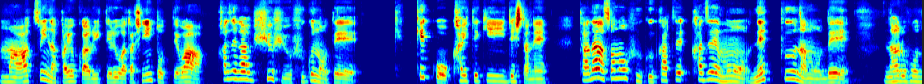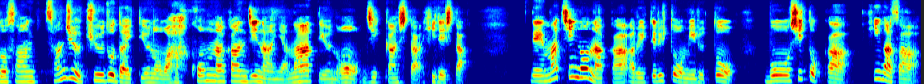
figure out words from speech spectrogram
まあ暑い中よく歩いてる私にとっては、風がヒューヒュー吹くので、結構快適でしたね。ただ、その吹く風風も熱風なので、なるほど、3 39度台っていうのは こんな感じなんやなっていうのを実感した日でした。で、街の中歩いてる人を見ると、帽子とか日傘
